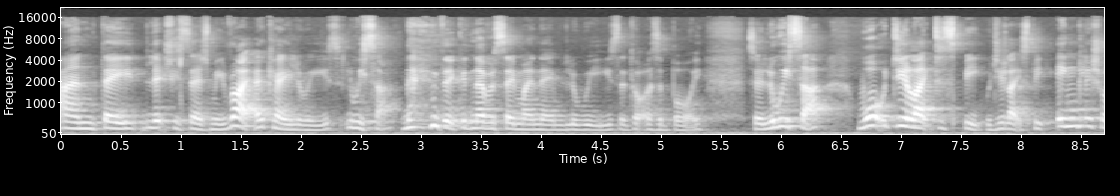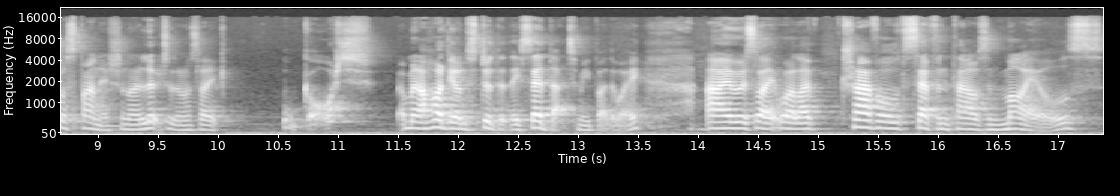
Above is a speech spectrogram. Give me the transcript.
and they literally said to me, "Right, okay, Louise, Luisa." they could never say my name, Louise. They thought I was a boy. So, Luisa, what would you like to speak? Would you like to speak English or Spanish? And I looked at them, and I was like, "Oh gosh." I mean, I hardly understood that they said that to me, by the way. I was like, well, I've traveled 7,000 miles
